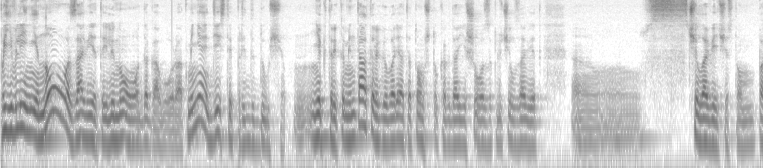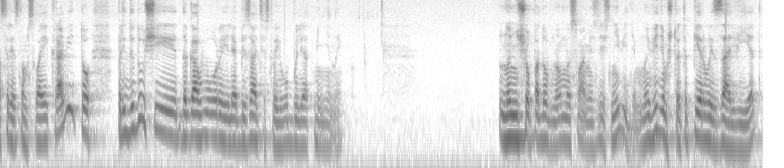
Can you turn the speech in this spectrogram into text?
появление нового завета или нового договора отменяет действие предыдущего. Некоторые комментаторы говорят о том, что когда Иешуа заключил завет э, с человечеством посредством своей крови, то предыдущие договоры или обязательства его были отменены. Но ничего подобного мы с вами здесь не видим. Мы видим, что это первый завет,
